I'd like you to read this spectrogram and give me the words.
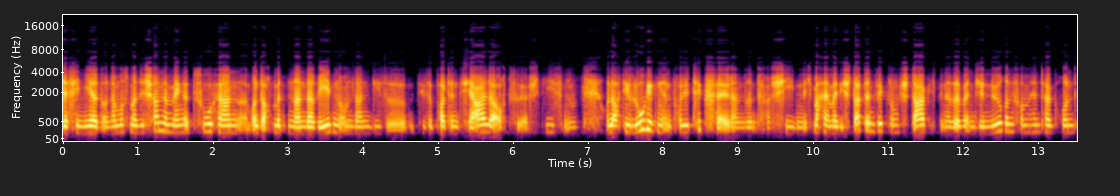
definiert. Und da muss man sich schon eine Menge zuhören und auch miteinander reden, um dann diese, diese Potenziale auch zu erschließen. Und auch die Logiken in Politikfeldern sind verschieden. Ich mache ja immer die Stadtentwicklung stark. Ich bin ja selber Ingenieur Ingenieurin vom Hintergrund.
